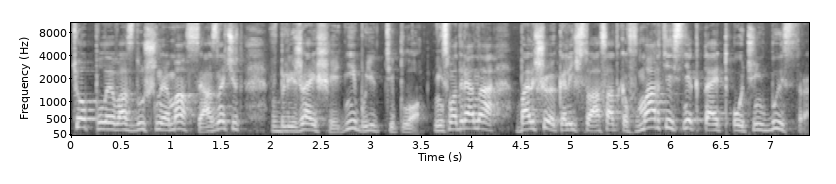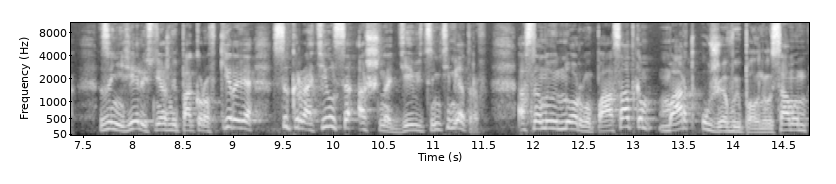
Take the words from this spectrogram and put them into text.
теплые воздушные массы, а значит в ближайшие дни будет тепло. Несмотря на большое количество осадков в марте, снег тает очень быстро. За неделю снежный покров в Кирове сократился аж на 9 сантиметров. Основную норму по осадкам март уже выполнил. Самым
